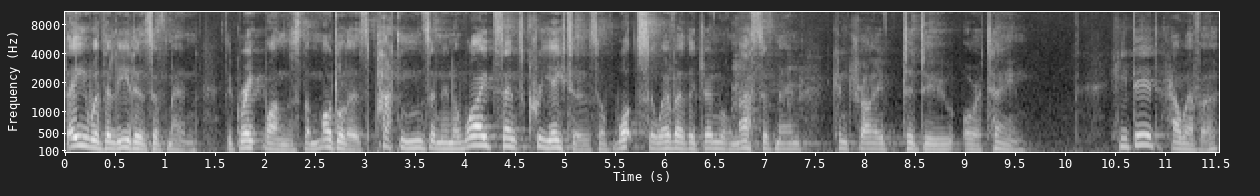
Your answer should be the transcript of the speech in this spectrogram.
They were the leaders of men, the great ones, the modelers, patterns, and in a wide sense, creators of whatsoever the general mass of men contrived to do or attain. He did, however,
